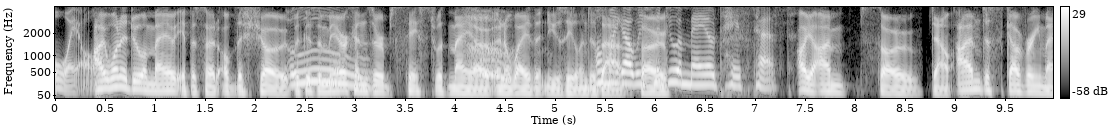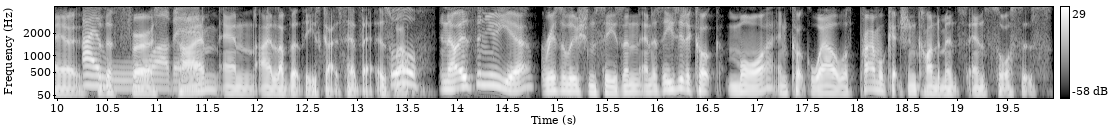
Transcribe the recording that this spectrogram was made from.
oil. I want to do a mayo episode of the show because Ooh. Americans are obsessed with mayo in a way that New Zealanders oh my aren't. god, we so, should do a mayo taste test. oh yeah, I'm so down. I'm discovering mayo I for the first time, and I love that these guys have that as well. Ooh. Now, is the new year, resolution season, and it's easy to cook more and cook well with Primal Kitchen condiments and sauces.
